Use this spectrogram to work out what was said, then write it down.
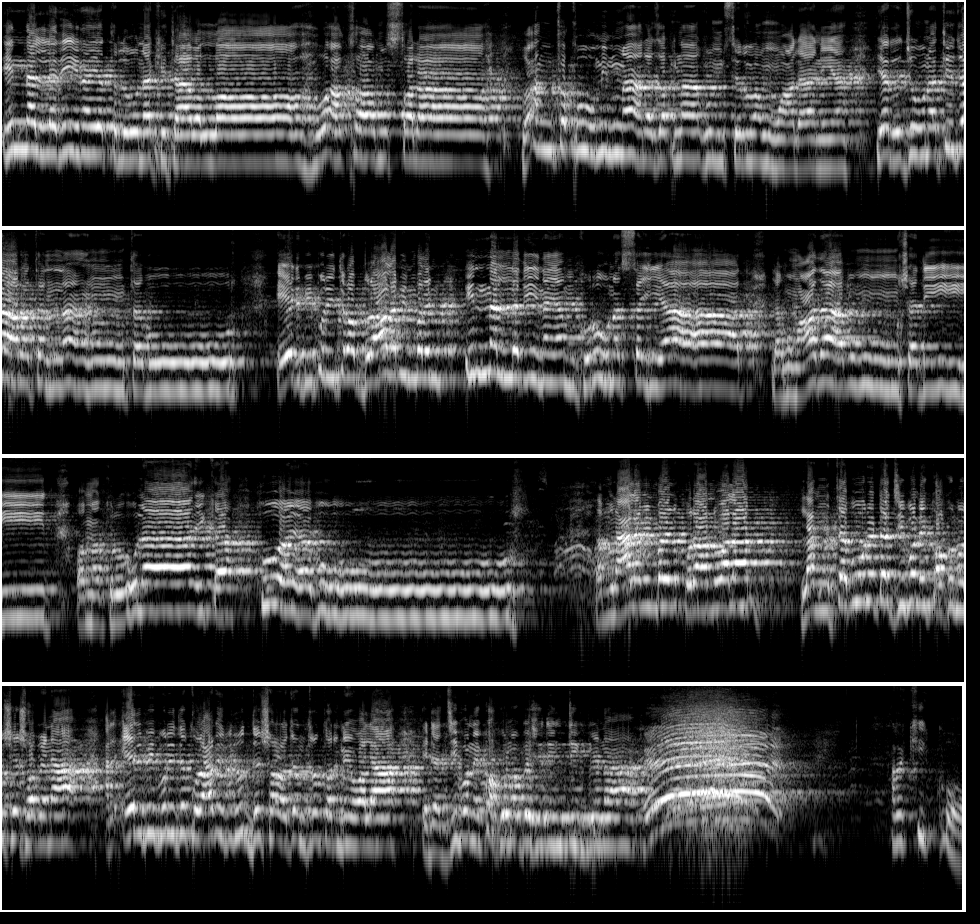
إن الذين يتلون كتاب الله وأقاموا الصلاة وأنفقوا مما رزقناهم سرا وعلانية يرجون تجارة لن تبور এর বিপরীত রব্বুল আলামিন বলেন ইন্নাল্লাযীনা ইয়ামকুরুনা আস-সাইয়্যাত লাহুম আযাবুন শাদীদ ওয়া মাকরু উলাইকা হুয়া ইয়াবুর রব্বুল আলামিন বলেন কোরআনওয়ালা লাংতাবুর এটা জীবনে কখনো শেষ হবে না। আর এর বিপরীতে কোরআনের বিরুদ্ধে ষড়যন্ত্র করেনেওয়ালা এটা জীবনে কখনো বেশি দিন টিকবে না। আরে কি কো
